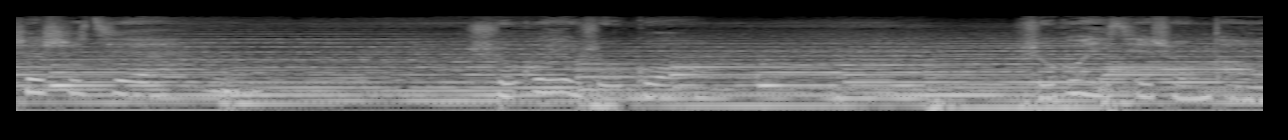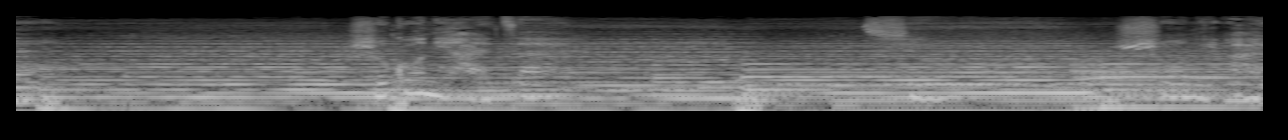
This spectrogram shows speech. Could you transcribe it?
这世界如果有如果，如果一切从头，如果你还在，请说你爱。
